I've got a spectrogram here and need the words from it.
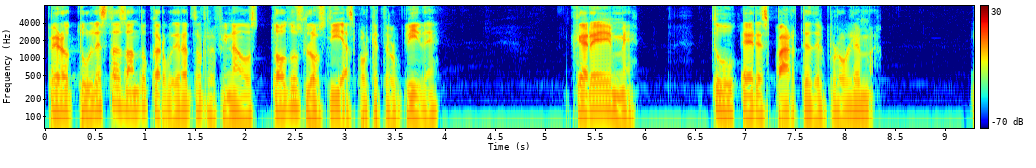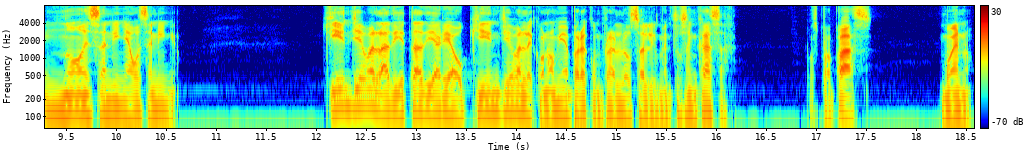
pero tú le estás dando carbohidratos refinados todos los días porque te lo pide, créeme, tú eres parte del problema, no esa niña o ese niño. ¿Quién lleva la dieta diaria o quién lleva la economía para comprar los alimentos en casa? Los papás. Bueno,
